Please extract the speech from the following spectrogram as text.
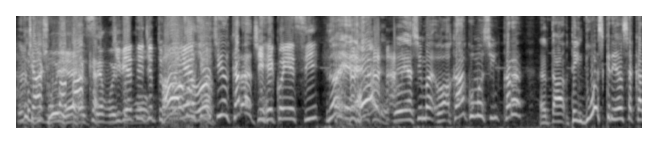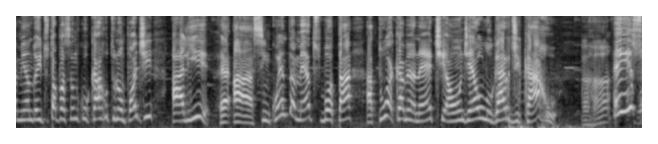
tu, eu te acho um babaca. Devia ter dito, tu Ah, conhece? falou assim, cara, Te tu- reconheci. não, é, é, é assim, mas, cara, como assim? Cara, é, tá, tem duas crianças caminhando aí, tu tá passando com o carro, tu não pode ir ali, é, a 50 metros, botar a tua caminhonete aonde é o lugar de carro? É isso,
